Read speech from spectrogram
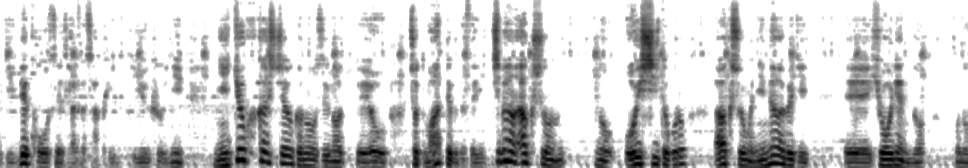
きで構成された作品っていう風に二極化しちゃう可能性があってよちょっと待ってください一番アクションの美味しいところアクションが担うべき、えー表現のこの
